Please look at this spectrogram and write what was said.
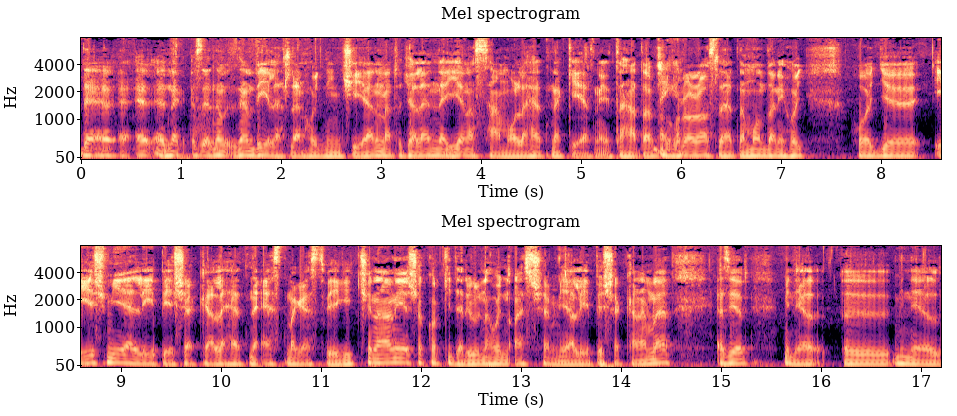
de e- e- ennek, ez nem, ez nem véletlen, hogy nincs ilyen, mert hogyha lenne ilyen, azt számon lehetne kérni. Tehát akkor arra azt lehetne mondani, hogy hogy és milyen lépésekkel lehetne ezt meg ezt végigcsinálni, és akkor kiderülne, hogy na, ez semmilyen lépésekkel nem lehet. Ezért minél, minél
